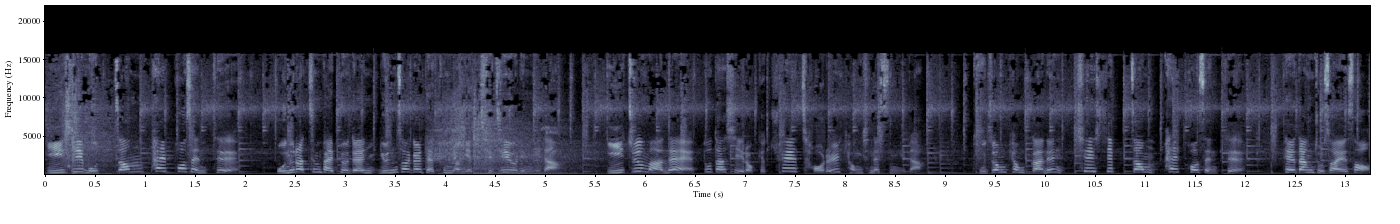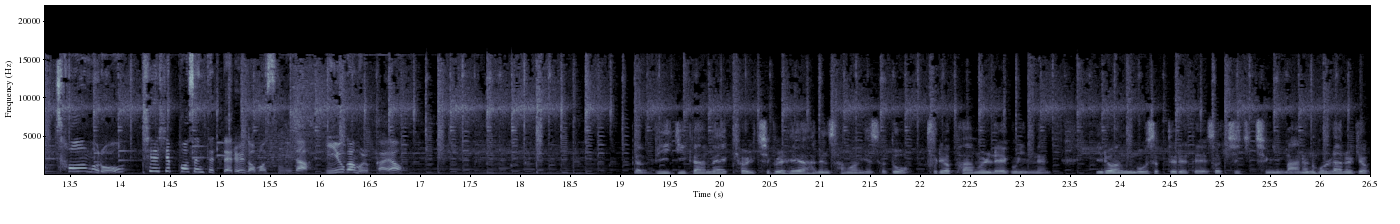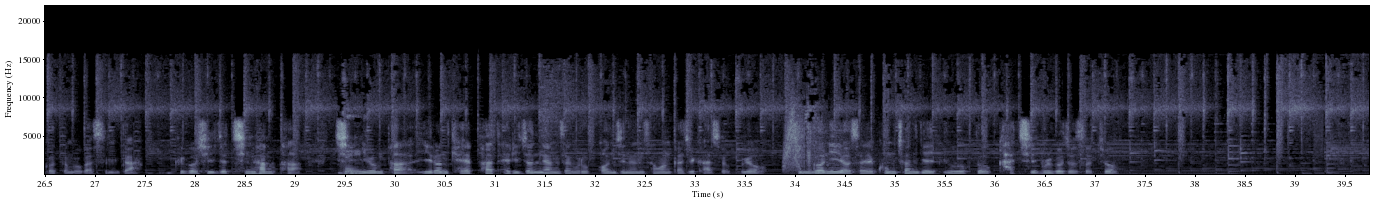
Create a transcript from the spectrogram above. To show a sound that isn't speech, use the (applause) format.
25.8%. 오늘 아침 발표된 윤석열 대통령의 지지율입니다. 2주 만에 또다시 이렇게 최저를 경신했습니다. 부정평가는 70.8%. 해당 조사에서 처음으로 70%대를 넘었습니다. 이유가 뭘까요? 그러니까 위기감에 결집을 해야 하는 상황에서도 불협화음을 내고 있는 이런 모습들에 대해서 지지층이 많은 혼란을 겪었던 것 같습니다. 그것이 이제 친한파, 친윤파 이런 개파 대리전 양상으로 번지는 상황까지 갔었고요. 김건희 여사의 공천 개입 의혹도 같이 불거졌었죠.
